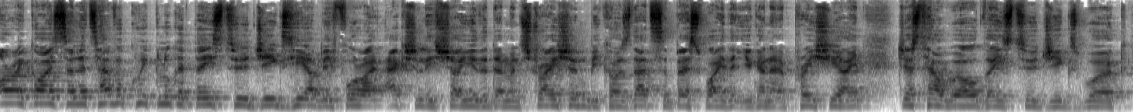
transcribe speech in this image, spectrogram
All right guys, so let's have a quick look at these two jigs here before I actually show you the demonstration because that's the best way that you're gonna appreciate just how well these two jigs work.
